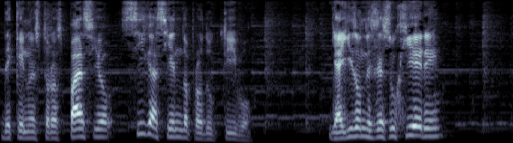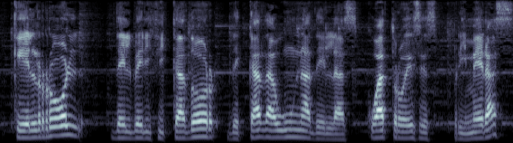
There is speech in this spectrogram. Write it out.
de que nuestro espacio siga siendo productivo. Y allí donde se sugiere que el rol del verificador de cada una de las cuatro S primeras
